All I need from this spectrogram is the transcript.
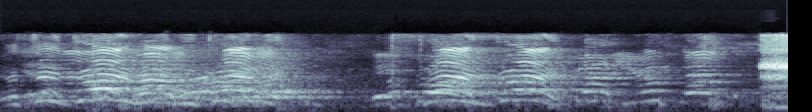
That's it. Drive, Javi. Drive it. Drive, drive. You're okay.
